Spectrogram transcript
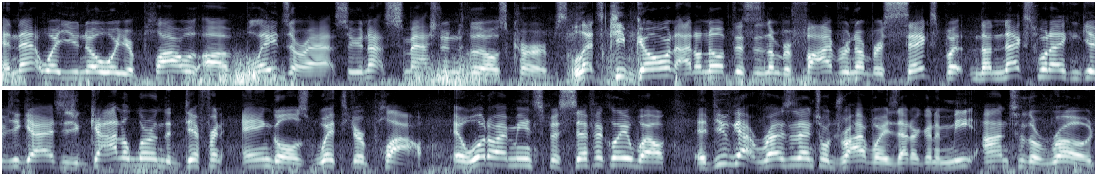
and that way you know where your plow uh, blades are at, so you're not smashing into those curbs. Let's keep going. I don't know if this is number five or number six, but the next one I can give you guys is you gotta learn the different angles with your plow. And what do I mean specifically? Well, if you've got residential driveways that are gonna meet onto the road,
